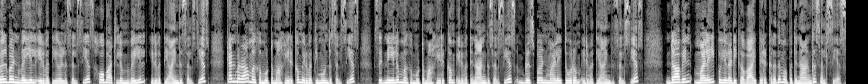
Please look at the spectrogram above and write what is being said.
மெல்பர்ன் வெயில் இருபத்தி ஏழு செல்சியஸ் ஹோபாட்டிலும் வெயில் இருபத்தி ஐந்து செல்சியஸ் கன்பரா மேகமூட்டமாக இருக்கும் இருபத்தி மூன்று செல்சியஸ் சிட்னியிலும் மேகமூட்டமாக இருக்கும் இருபத்தி நான்கு செல்சியஸ் பிரிஸ்பர்ன் மழை தோறும் இருபத்தி ஐந்து செல்சியஸ் டாவின் மழை புயலடிக்க வாய்ப்பு இருக்கிறது முப்பத்தி நான்கு செல்சியஸ்.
